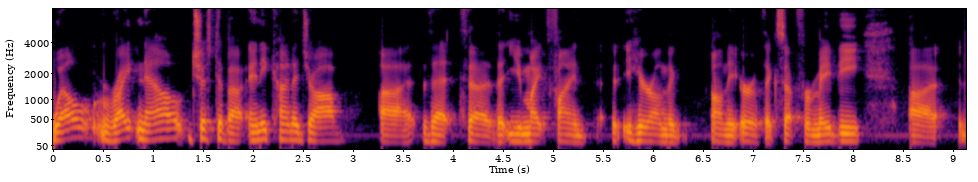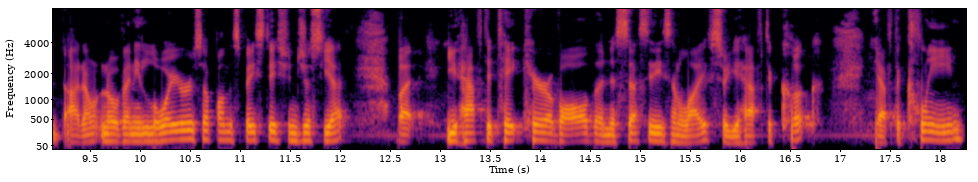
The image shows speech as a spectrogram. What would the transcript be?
Well, right now, just about any kind of job uh, that uh, that you might find here on the on the Earth, except for maybe uh, I don't know of any lawyers up on the space station just yet, but you have to take care of all the necessities in life. So you have to cook, you have to clean,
